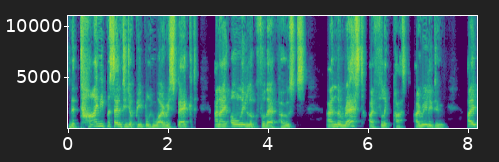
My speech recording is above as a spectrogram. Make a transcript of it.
the tiny percentage of people who I respect, and I only look for their posts. And the rest I flick past. I really do. I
